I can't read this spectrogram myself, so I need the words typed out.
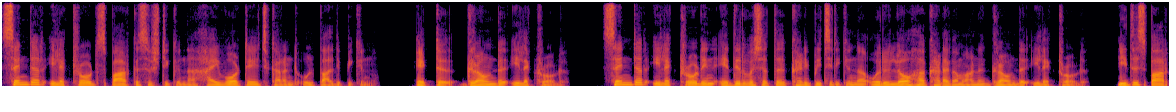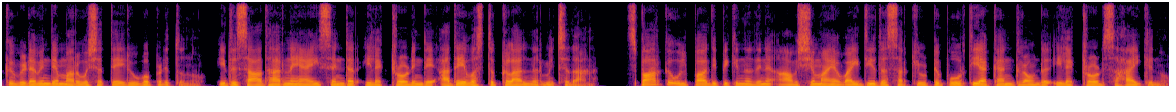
സെന്റർ ഇലക്ട്രോഡ് സ്പാർക്ക് സൃഷ്ടിക്കുന്ന ഹൈവോൾട്ടേജ് കറന്റ് ഉൽപ്പാദിപ്പിക്കുന്നു. എട്ട് ഗ്രൗണ്ട് ഇലക്ട്രോഡ്. സെന്റർ ഇലക്ട്രോഡിൻ എതിർവശത്ത് ഘടിപ്പിച്ചിരിക്കുന്ന ഒരു ലോഹ ഘടകമാണ് ഗ്രൗണ്ട് ഇലക്ട്രോഡ്. ഇത് സ്പാർക്ക് വിടവിന്റെ മറുവശത്തെ രൂപപ്പെടുത്തുന്നു. ഇത് സാധാരണയായി സെന്റർ ഇലക്ട്രോഡിന്റെ അതേ വസ്തുക്കളാൽ നിർമ്മിച്ചതാണ്. സ്പാർക്ക് ഉൽപ്പാദിപ്പിക്കുന്നതിന് ആവശ്യമായ വൈദ്യുത സർക്യൂട്ട് പൂർത്തിയാക്കാൻ ഗ്രൗണ്ട് ഇലക്ട്രോഡ് സഹായിക്കുന്നു.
